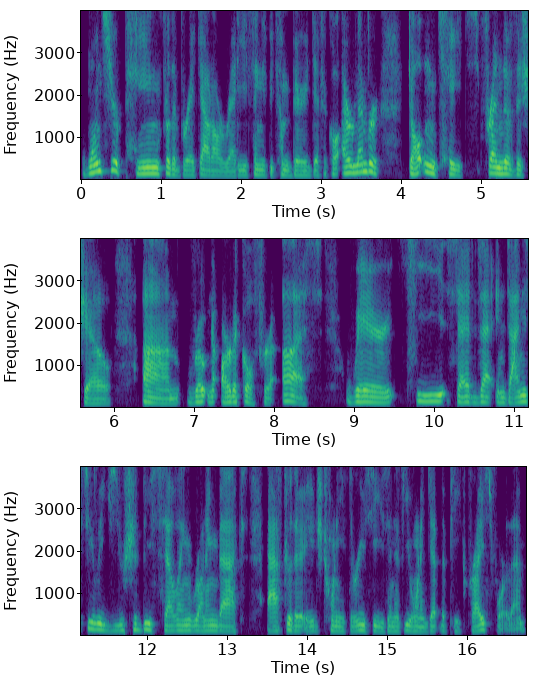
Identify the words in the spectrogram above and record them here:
Once you're paying for the breakout already, things become very difficult. I remember Dalton Cates, friend of the show, um, wrote an article for us where he said that in dynasty leagues, you should be selling running backs after their age 23 season if you want to get the peak price for them.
